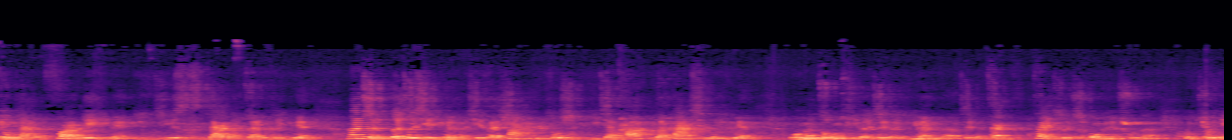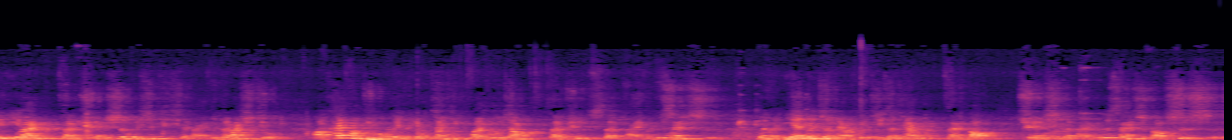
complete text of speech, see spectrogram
六家的妇儿类医院，以及十四家的专科医院。那整个这些医院呢，其实在上海呢都是比较啊比较大型的医院。我们总体的这个医院的这个在在职的职工人数呢，有九点一万人，占全市卫生体系的百分之二十九。啊，开放床位呢有将近五万多张，占全市的百分之三十。那么年门诊量和急诊量呢，占到全市的百分之三十到四十，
